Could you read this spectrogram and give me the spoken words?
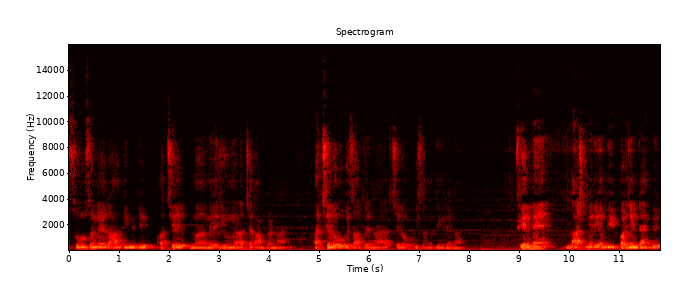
शुरू से मैं रहा कि मुझे अच्छे मेरे जीवन में अच्छा काम करना है, अच्छे लोगों के साथ रहना है, अच्छे लोगों की संगति में रहना है। फिर मैं लास्ट मेरी अभी प्रजेंट टाइम पे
